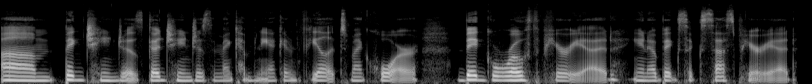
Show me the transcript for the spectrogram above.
um, big changes, good changes in my company. I can feel it to my core. Big growth period, you know, big success period.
